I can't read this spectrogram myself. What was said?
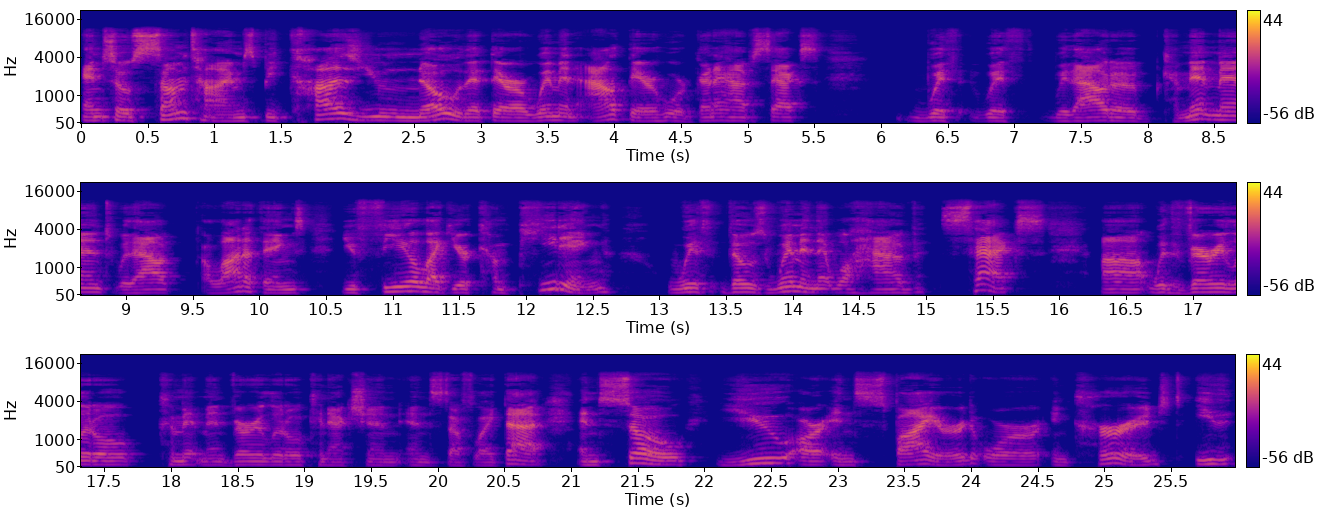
And so sometimes because you know that there are women out there who are going to have sex with with without a commitment without a lot of things you feel like you're competing with those women that will have sex uh, with very little commitment, very little connection, and stuff like that. And so you are inspired or encouraged e-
